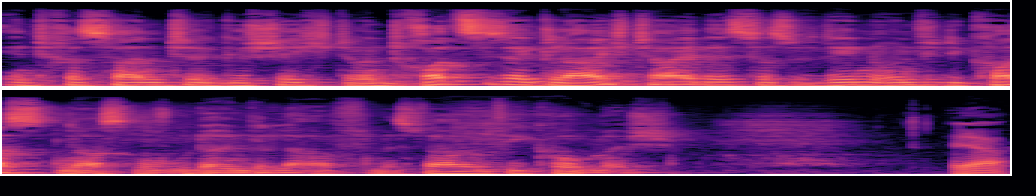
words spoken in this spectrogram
interessante Geschichte. Und trotz dieser Gleichteile ist das denen irgendwie die Kosten aus den Rudern gelaufen. Das war irgendwie komisch. Ja,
